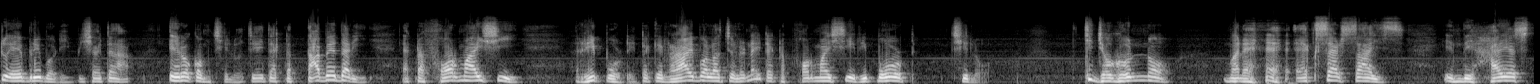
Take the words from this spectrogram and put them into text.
to everybody বিষয়টা এরকম ছিল যে এটা একটা তাবেদারি, একটা ফরমাইশি রিপোর্ট এটাকে রায় বলা চলে না, এটা একটা ফরমাইশি রিপোর্ট ছিল। কি জঘন্য মানে exercise in the highest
